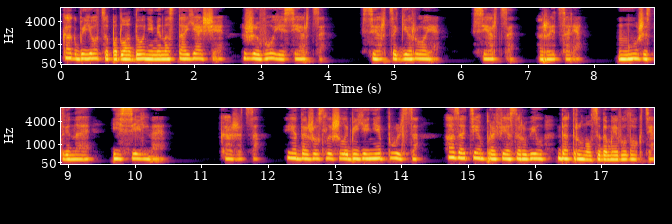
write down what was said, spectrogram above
как бьется под ладонями настоящее, живое сердце, сердце героя, сердце рыцаря, мужественное и сильное. Кажется, я даже услышала биение пульса – а затем профессор Уилл дотронулся до моего локтя.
